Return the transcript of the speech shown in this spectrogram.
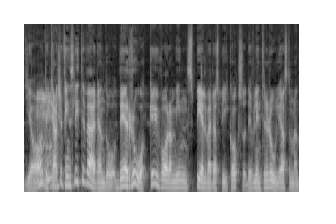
ja, det kanske finns lite värde ändå. Det råkar ju vara min spelvärda spik också. Det är väl inte den roligaste men...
